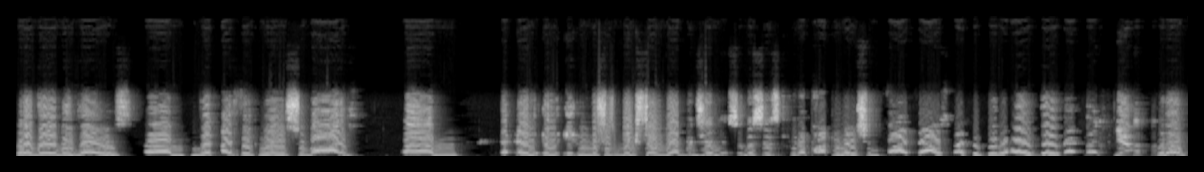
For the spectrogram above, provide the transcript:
you know there will be those um, that I think will survive. Um, and, and, and this is Big Stone Gap, Virginia. So this is you know population five thousand. I think they were all there that night. Yeah. You know.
